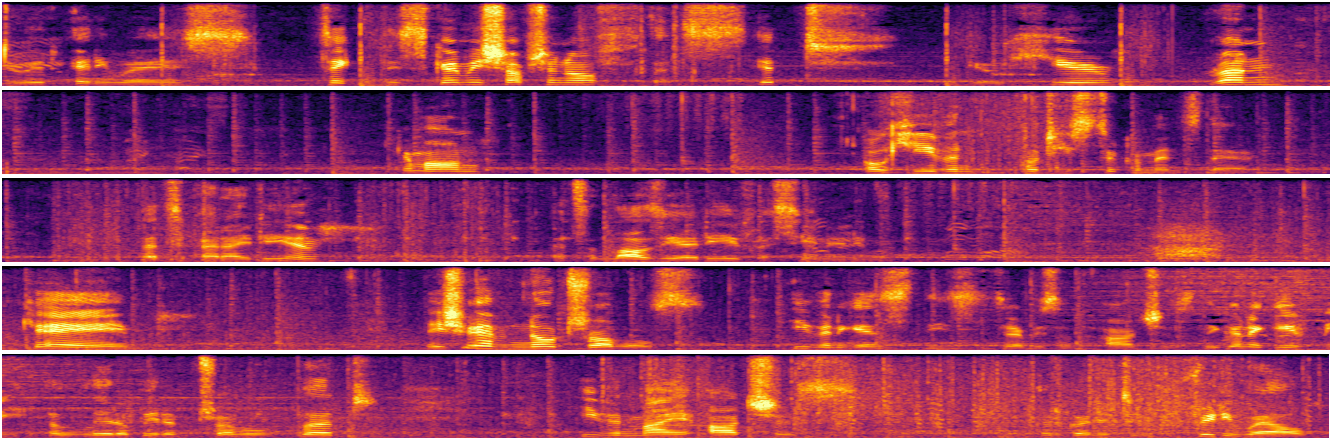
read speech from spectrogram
do it anyways. Take the skirmish option off. That's it. Go here. Run. Come on. Oh, he even put his two commands there. That's a bad idea. That's a lousy idea if I see seen anyone. Okay. They should have no troubles, even against these Trebizond archers. They're gonna give me a little bit of trouble, but even my archers are gonna do pretty well.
